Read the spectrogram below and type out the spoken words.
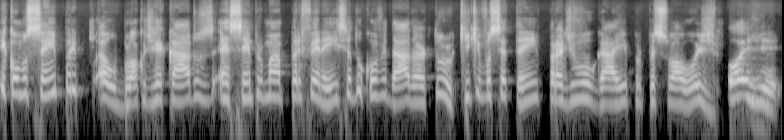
E como sempre, é, o bloco de recados é sempre uma preferência do convidado. Arthur, o que, que você tem para divulgar aí para o pessoal hoje? Hoje,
